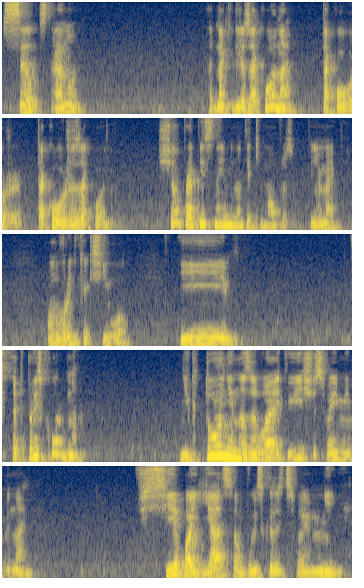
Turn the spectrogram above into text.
с целой страной? Однако для закона, такого же, такого же закона, все прописано именно таким образом, понимаете? Он вроде как символ. И это прискорбно. Никто не называет вещи своими именами. Все боятся высказать свое мнение.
